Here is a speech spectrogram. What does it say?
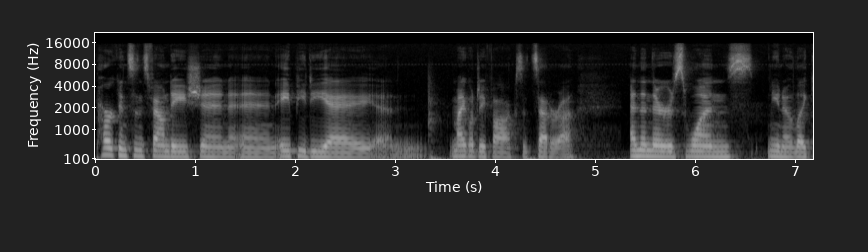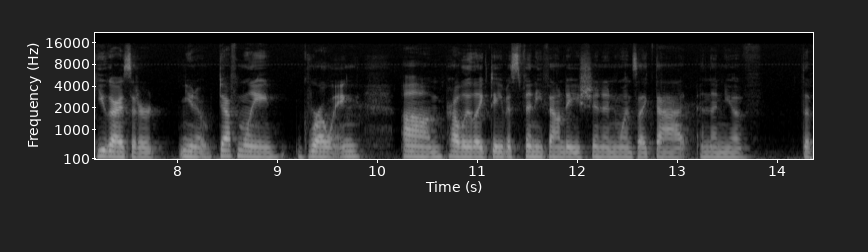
Parkinson's Foundation and APDA and Michael J. Fox, et cetera. And then there's ones, you know, like you guys that are, you know, definitely growing, um, probably like Davis Phinney Foundation and ones like that. And then you have the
